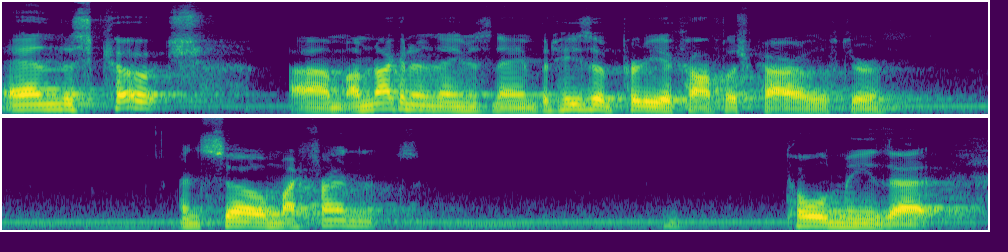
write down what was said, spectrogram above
And this coach, um, I'm not going to name his name, but he's a pretty accomplished powerlifter. And so my friend told me that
